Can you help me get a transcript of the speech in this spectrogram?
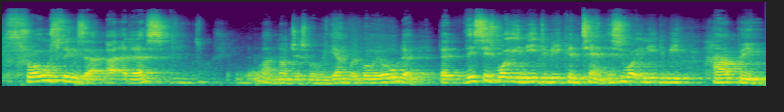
throws things at, at us well, not just when we're young, but when we're older, that this is what you need to be content. This is what you need to be happy.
